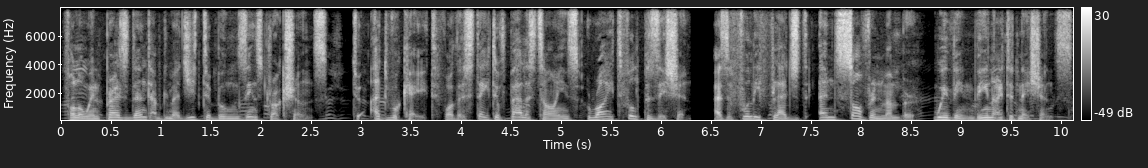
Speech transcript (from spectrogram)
following President Abdelmajid Tebboune's instructions to advocate for the State of Palestine's rightful position as a fully fledged and sovereign member within the United Nations.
